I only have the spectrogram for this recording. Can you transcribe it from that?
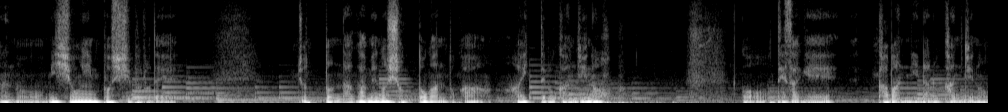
あの、ミッションインポッシブルで、ちょっと長めのショットガンとか入ってる感じの こう手提げカバンになる感じの、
